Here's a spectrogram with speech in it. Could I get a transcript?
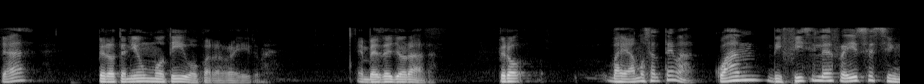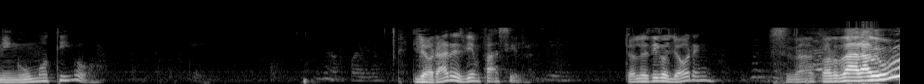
¿Ya? Pero tenía un motivo para reírme, en vez de llorar. Pero vayamos al tema. ¿Cuán difícil es reírse sin ningún motivo? Llorar es bien fácil. Yo les digo, lloren. Se van a acordar algo.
